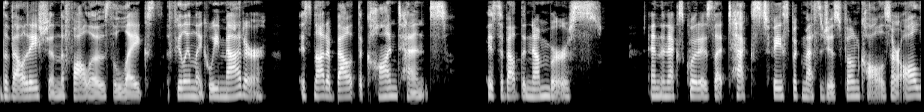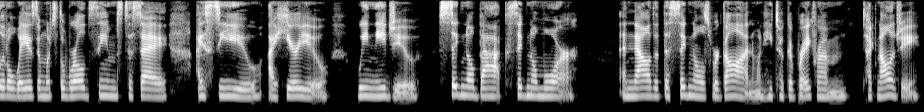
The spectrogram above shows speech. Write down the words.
the validation, the follows, the likes, feeling like we matter. It's not about the content, it's about the numbers. And the next quote is that text, Facebook messages, phone calls are all little ways in which the world seems to say, I see you, I hear you, we need you, signal back, signal more. And now that the signals were gone when he took a break from technology,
